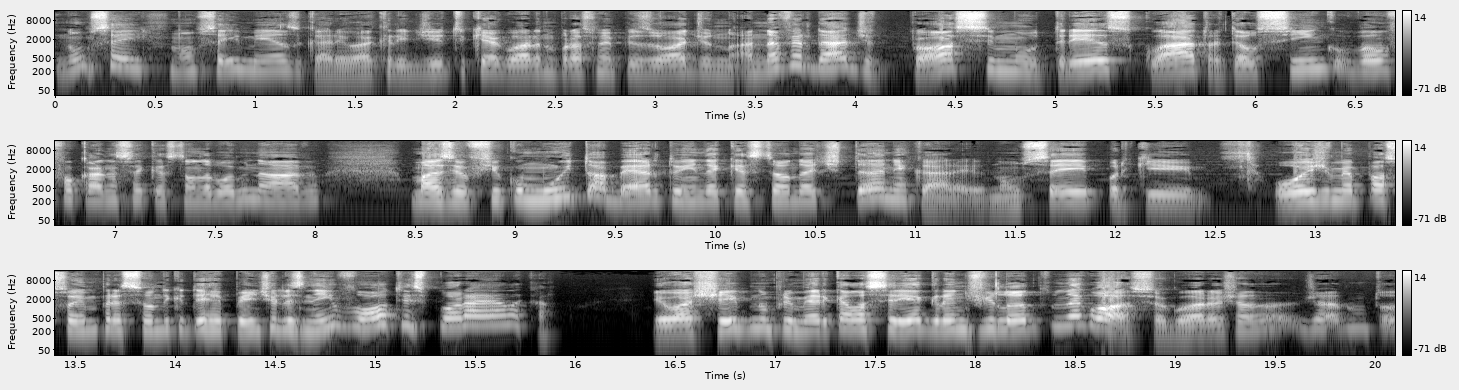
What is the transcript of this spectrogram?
não sei, não sei mesmo, cara. Eu acredito que agora no próximo episódio, na verdade, próximo 3, 4 até o 5, vamos focar nessa questão da Abominável. Mas eu fico muito aberto ainda à questão da Titânia, cara. Eu não sei, porque hoje me passou a impressão de que de repente eles nem voltam a explorar ela, cara. Eu achei no primeiro que ela seria a grande vilã do negócio. Agora eu já, já, não, tô,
